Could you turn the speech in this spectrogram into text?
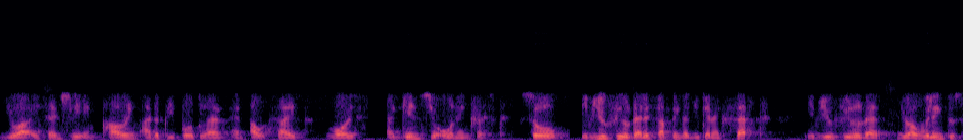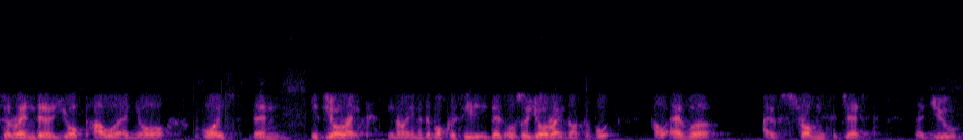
you are essentially empowering other people to have an outsized voice against your own interest. So if you feel that is something that you can accept, if you feel that you are willing to surrender your power and your voice, then it's your right. You know, in a democracy, there's also your right not to vote. However, I strongly suggest that you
